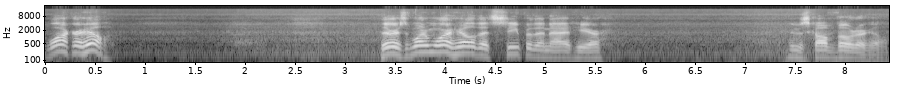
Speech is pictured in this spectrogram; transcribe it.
Walker Hill. There's one more hill that's steeper than that here, and it's called Voter Hill.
